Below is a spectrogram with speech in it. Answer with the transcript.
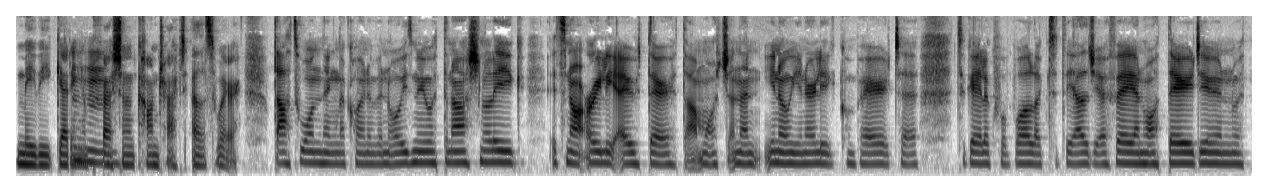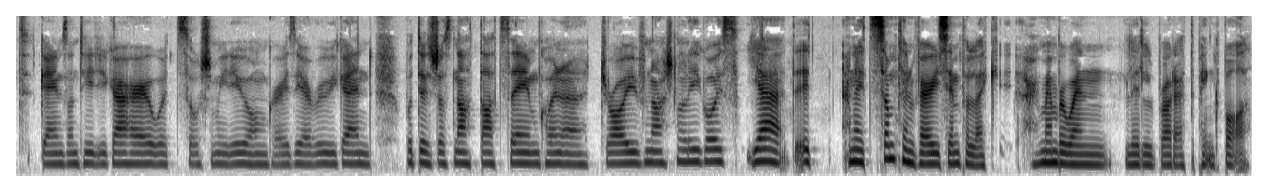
maybe getting mm-hmm. a professional contract elsewhere. That's one thing that kind of annoys me with the National League. It's not really out there that much. And then, you know, you nearly compare it to, to Gaelic football, like to the LGFA and what they're doing with games on TG Ceathair, with social media going crazy every weekend. But there's just not that same kind of drive National League wise. Yeah, it and it's something very simple. Like, I remember when Lidl brought out the pink ball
